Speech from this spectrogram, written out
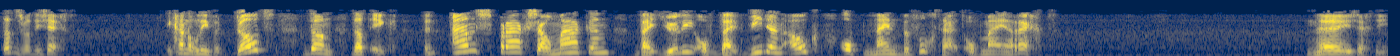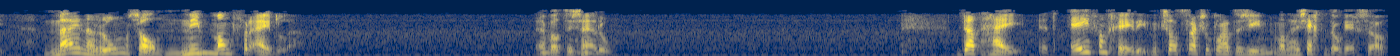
Dat is wat hij zegt. Ik ga nog liever dood dan dat ik een aanspraak zou maken bij jullie of bij wie dan ook op mijn bevoegdheid, op mijn recht. Nee, zegt hij, mijn roem zal niemand verijdelen. En wat is zijn roem? Dat hij het evangelie, ik zal het straks ook laten zien, want hij zegt het ook echt zo,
